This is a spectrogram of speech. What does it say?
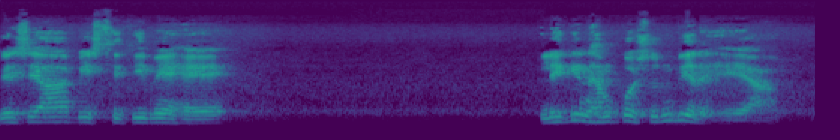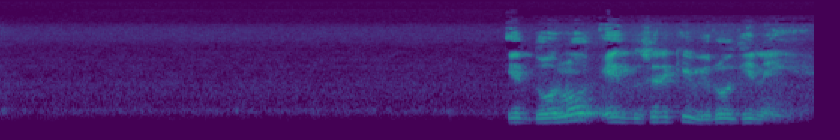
जैसे आप इस स्थिति में है लेकिन हमको सुन भी रहे हैं आप। ये दोनों एक दूसरे की विरोधी नहीं है।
